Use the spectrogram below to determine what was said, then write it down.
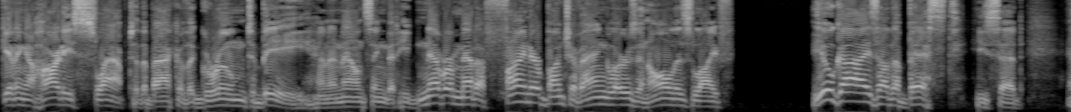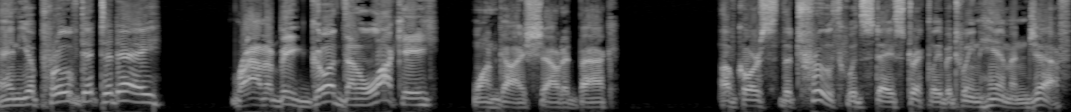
giving a hearty slap to the back of the groom to be and announcing that he'd never met a finer bunch of anglers in all his life. You guys are the best, he said, and you proved it today. Rather be good than lucky, one guy shouted back. Of course, the truth would stay strictly between him and Jeff.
